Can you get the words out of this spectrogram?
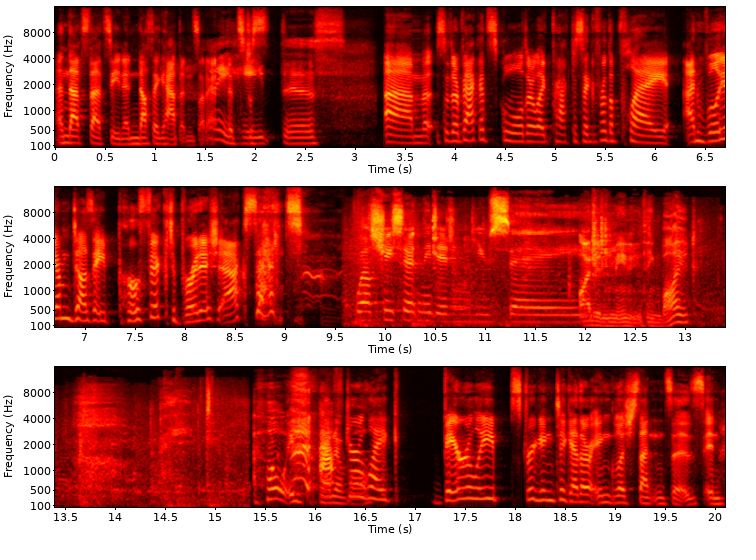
and that's that scene and nothing happens in it I it's just hate this. um, so they're back at school. They're like practicing for the play, and William does a perfect British accent. Well, she certainly did, and you say. I didn't mean anything by it. Oh, incredible. After like barely stringing together English sentences in,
